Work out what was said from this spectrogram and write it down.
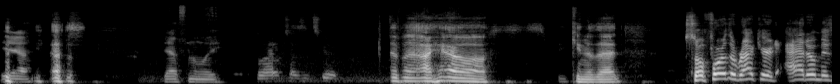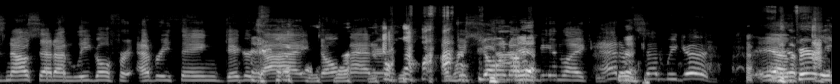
Yeah, yes. definitely. So Adam says it's good. If I have, uh, speaking of that, So for the record, Adam is now said I'm legal for everything, dig or die, don't matter. I'm just showing up Yeah. and being like, Adam said we good. Yeah, apparently,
